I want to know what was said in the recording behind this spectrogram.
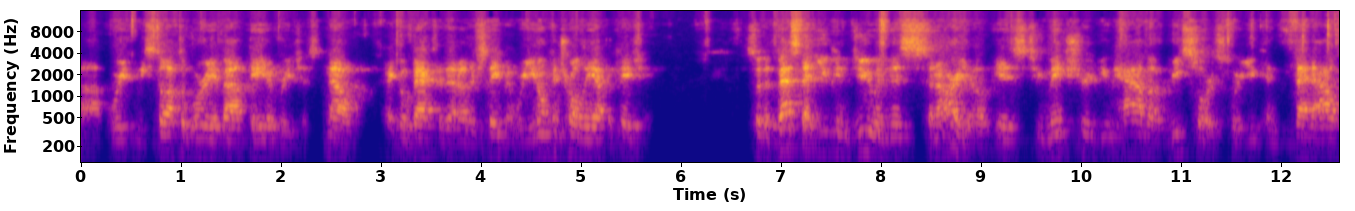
Uh, we, we still have to worry about data breaches. Now, I go back to that other statement where you don't control the application. So the best that you can do in this scenario is to make sure you have a resource where you can vet out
